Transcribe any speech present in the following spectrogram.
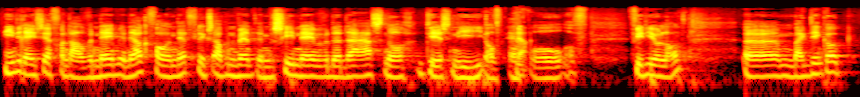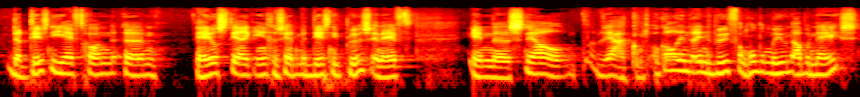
iedereen zegt van nou, we nemen in elk geval een Netflix-abonnement en misschien nemen we daarnaast nog Disney of Apple ja. of Videoland. Um, maar ik denk ook dat Disney heeft gewoon um, heel sterk ingezet met Disney Plus en heeft in uh, snel, ja, komt ook al in de, in de buurt van 100 miljoen abonnees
